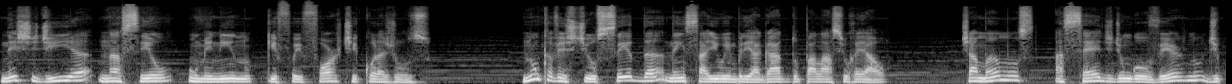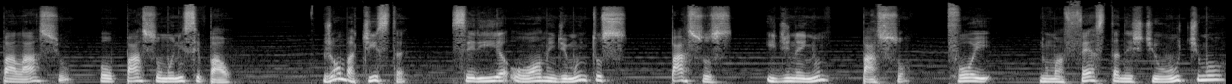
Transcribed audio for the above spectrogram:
Neste dia nasceu um menino que foi forte e corajoso. Nunca vestiu seda nem saiu embriagado do palácio real. Chamamos a sede de um governo de palácio ou paço municipal. João Batista seria o homem de muitos passos e de nenhum passo. Foi numa festa neste último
